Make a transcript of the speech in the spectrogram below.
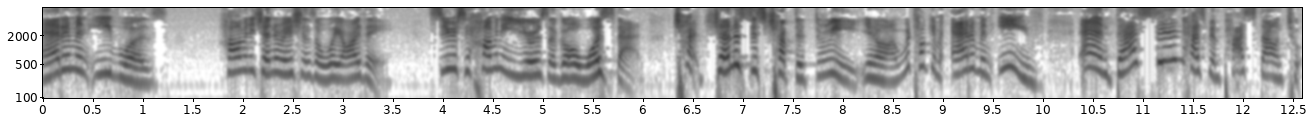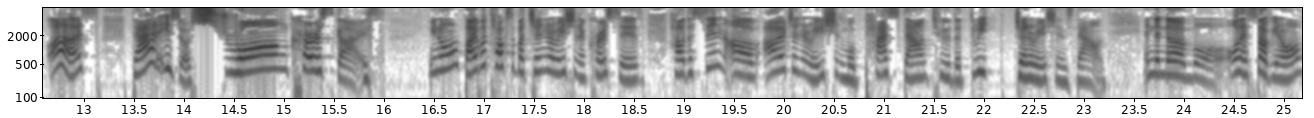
Adam and Eve was, how many generations away are they? Seriously, how many years ago was that? Genesis chapter 3, you know, we're talking about Adam and Eve. And that sin has been passed down to us, that is a strong curse, guys. You know, Bible talks about generational curses, how the sin of our generation will pass down to the three generations down. And then the, well, all that stuff, you know.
